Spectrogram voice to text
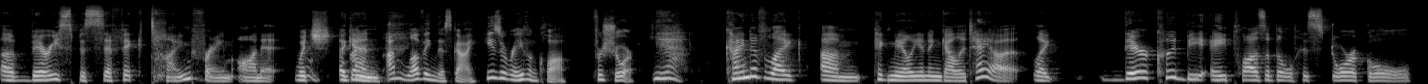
a very specific time frame on it, which again, I'm, I'm loving this guy. He's a Ravenclaw for sure. yeah, kind of like um, Pygmalion and Galatea. Like there could be a plausible historical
